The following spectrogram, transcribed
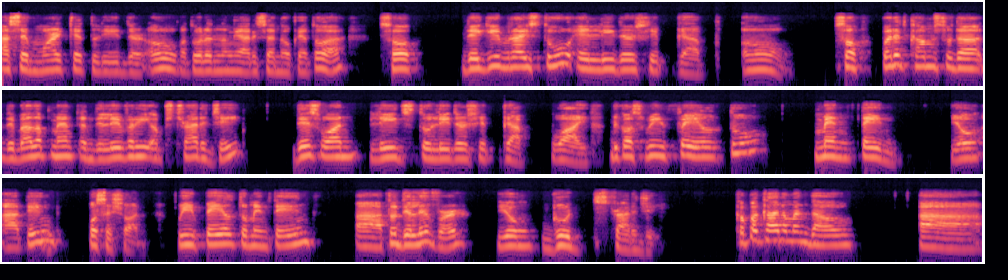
as a market leader. Oh, katulad nangyari sa Nokia to ha. So, they give rise to a leadership gap. Oh. So, when it comes to the development and delivery of strategy, this one leads to leadership gap. Why? Because we fail to maintain yung ating position. We fail to maintain, uh, to deliver yung good strategy. Kapag ka naman daw uh,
